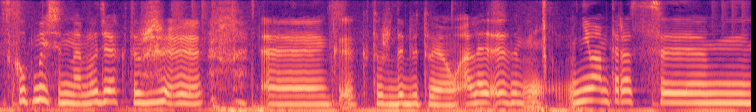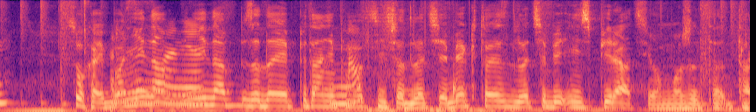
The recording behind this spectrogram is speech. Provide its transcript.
Skupmy się na ludziach, którzy, e, którzy debiutują. Ale e, nie mam teraz. em, Słuchaj, bo Nina. Nina zadaje pytanie No. pomocnicze dla ciebie. Kto jest dla ciebie inspiracją? Może ta, ta,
